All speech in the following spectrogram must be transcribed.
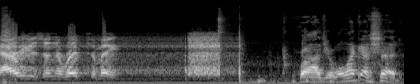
Carry is in the red to me. Roger. Well, like I said,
